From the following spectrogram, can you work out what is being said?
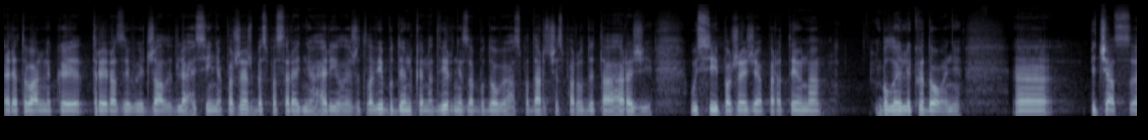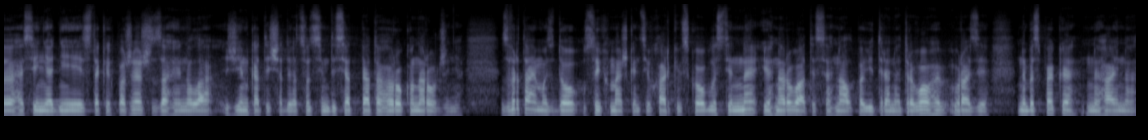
Рятувальники три рази виїжджали для гасіння пожеж. Безпосередньо горіли житлові будинки, надвірні забудови, господарчі споруди та гаражі. Усі пожежі оперативно були ліквідовані. Під час е, гасіння однієї з таких пожеж загинула жінка 1975 року народження. Звертаємось до усіх мешканців Харківської області не ігнорувати сигнал повітряної тривоги. У разі небезпеки негайно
